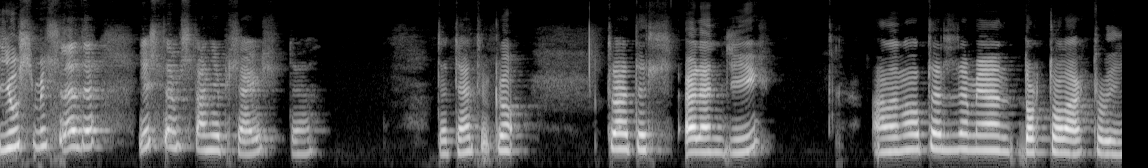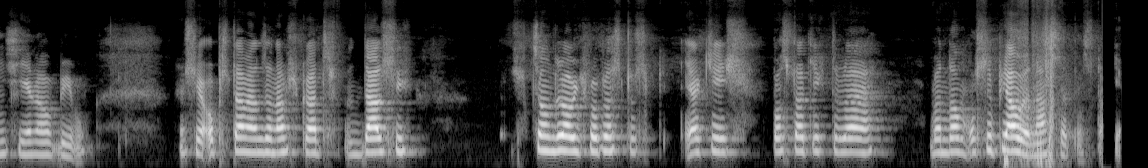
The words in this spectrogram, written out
już myślę, że jestem w stanie przejść te, te, te tylko trochę też LNG, ale no też, że miałem doktora, który nic nie robił. Ja się obstawiam, że na przykład w dalszych chcą zrobić po prostu jakieś postacie, które będą usypiały nasze postacie.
